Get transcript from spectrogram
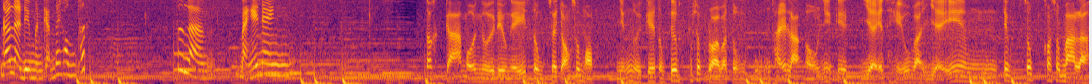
đó là điều mình cảm thấy không thích. Tức là bạn ấy đang tất cả mọi người đều nghĩ Tùng sẽ chọn số 1 những người kia Tùng tiếp tiếp xúc rồi và Tùng cũng thấy là ồ những người kia dễ hiểu và dễ tiếp xúc. Có số 3 là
